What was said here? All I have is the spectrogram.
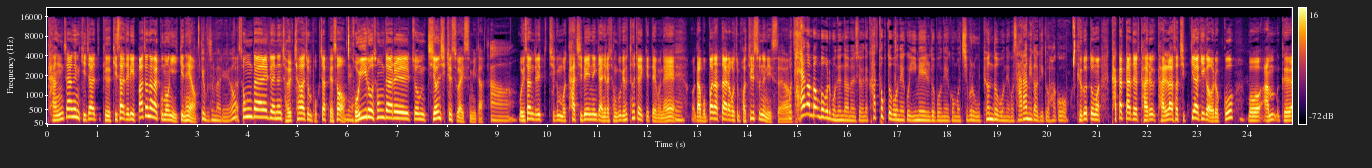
당장은 기자 그 기사들이 빠져나갈 구멍이 있긴 해요. 그게 무슨 말이에요? 송달되는 절차가 좀 복잡해서 네. 고의로 송달을 좀 지연시킬 수가 있습니다. 아, 뭐 이 사람들이 지금 뭐 다 집에 있는 게 아니라 전국에 흩어져 있기 때문에 네. 나못 받았다라고 좀 버틸 수는 있어요. 뭐 다양한 방법으로 보낸다면서요. 근데 카톡도 보내고 이메일도 보내고 뭐 집으로 우편도 보내고 사람이 가기도 하고. 그것도 뭐 각각 다들 다르, 달라서 집계하기가 어렵고 뭐 안 그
